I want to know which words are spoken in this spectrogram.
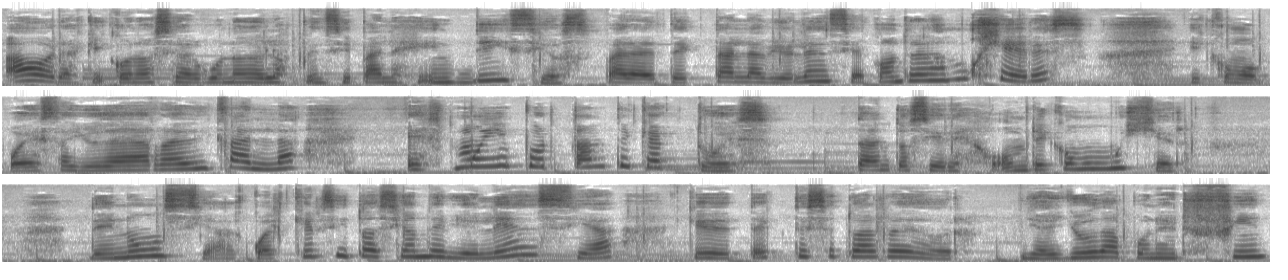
Ahora que conoce algunos de los principales indicios para detectar la violencia contra las mujeres y cómo puedes ayudar a erradicarla, es muy importante que actúes, tanto si eres hombre como mujer. Denuncia cualquier situación de violencia que detectes a tu alrededor y ayuda a poner fin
